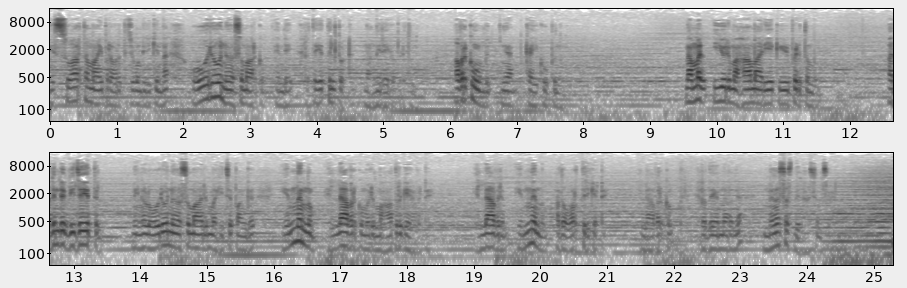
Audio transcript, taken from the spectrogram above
നിസ്വാർത്ഥമായി പ്രവർത്തിച്ചുകൊണ്ടിരിക്കുന്ന ഓരോ നഴ്സുമാർക്കും എന്റെ ഹൃദയത്തിൽ തൊട്ട് നന്ദി രേഖപ്പെടുത്തുന്നു. അവർക്ക് മുമ്പിൽ ഞാൻ കൈകൂപ്പുന്നു. നമ്മൾ ഈ ഒരു മഹാമാരിയെ കീഴ്പ്പെടുത്തുമ്പോൾ അതിന്റെ വിജയത്തിൽ നിങ്ങൾ ഓരോ നഴ്സുമാരും വഹിച്ച പങ്ക് എന്നെന്നും എല്ലാവർക്കും ഒരു മാതൃകയാവട്ടെ. എല്ലാവരും എന്നെന്നും അത് ഓർത്തിരിക്കട്ടെ. എല്ലാവർക്കും ഹൃദയം നിറഞ്ഞ നഴ്സസ് ദിനാശംസകൾ.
